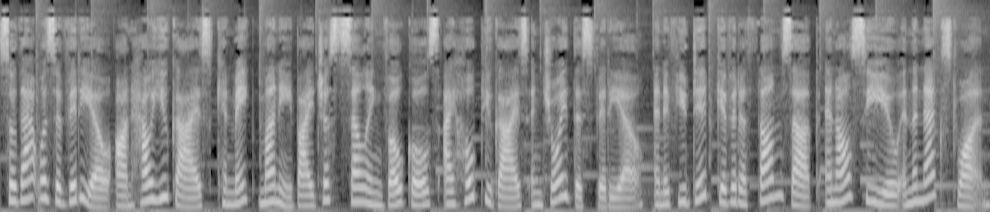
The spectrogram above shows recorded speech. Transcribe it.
So that was a video on how you guys can make money by just selling vocals I hope you guys enjoyed this video and if you did give it a thumbs up and I'll see you in the next one.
